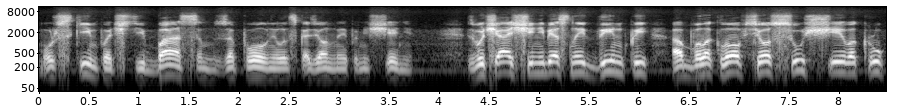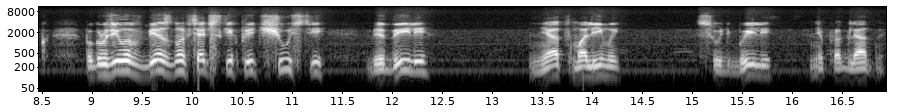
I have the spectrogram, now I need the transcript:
Мужским почти басом заполнилось казенное помещение. Звучащей небесной дымкой, обволокло все сущее вокруг, погрузило в бездну всяческих предчувствий, беды ли? Неотмолимой, судьбы ли? Непроглядной.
